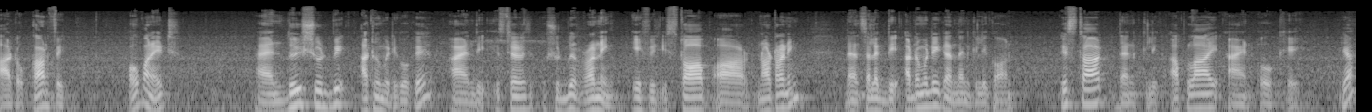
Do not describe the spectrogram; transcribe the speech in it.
auto config. Open it and this should be automatic okay? And the status should be running. If it stop or not running then select the automatic and then click on start then click apply and ok yeah?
